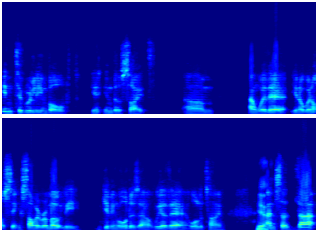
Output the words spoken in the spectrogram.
integrally involved in, in those sites. Um, and we're there you know we're not sitting somewhere remotely giving orders out. We are there all the time. Yeah. and so that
